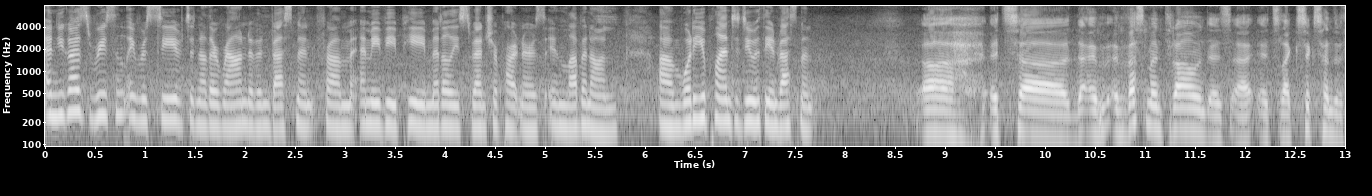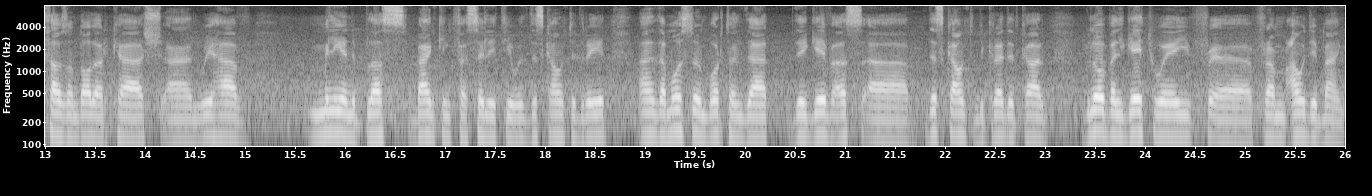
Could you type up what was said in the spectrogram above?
And you guys recently received another round of investment from MEVP, Middle East Venture Partners in Lebanon. Um, what do you plan to do with the investment? Uh, it's uh, the investment round is uh, it's like six hundred thousand dollar cash, and we have million plus banking facility with discounted rate, and the most important that they gave us a discounted credit card global gateway uh, from Audi Bank.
